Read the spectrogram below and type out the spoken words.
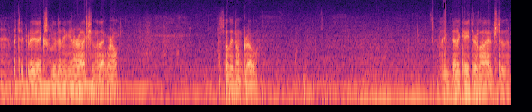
And particularly they exclude any interaction with that world. So they don't grow. They dedicate their lives to the,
